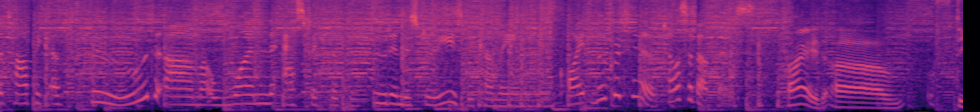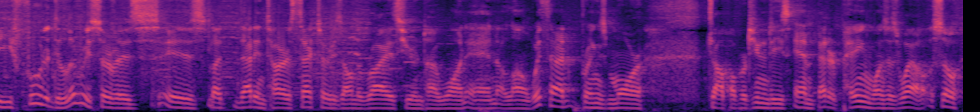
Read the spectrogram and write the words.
The topic of food. Um, one aspect of the food industry is becoming quite lucrative. Tell us about this. Right. Um, the food delivery service is like that entire sector is on the rise here in Taiwan, and along with that brings more job opportunities and better paying ones as well. So.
